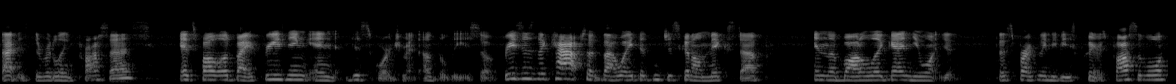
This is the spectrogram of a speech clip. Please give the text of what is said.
that is the riddling process. It's followed by freezing and disgorgement of the lees. So it freezes the cap so that way it doesn't just get all mixed up in the bottle again. You want the sparkling to be as clear as possible.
